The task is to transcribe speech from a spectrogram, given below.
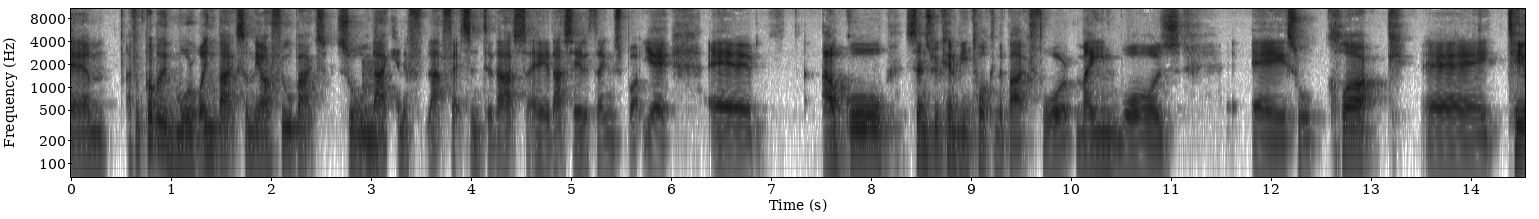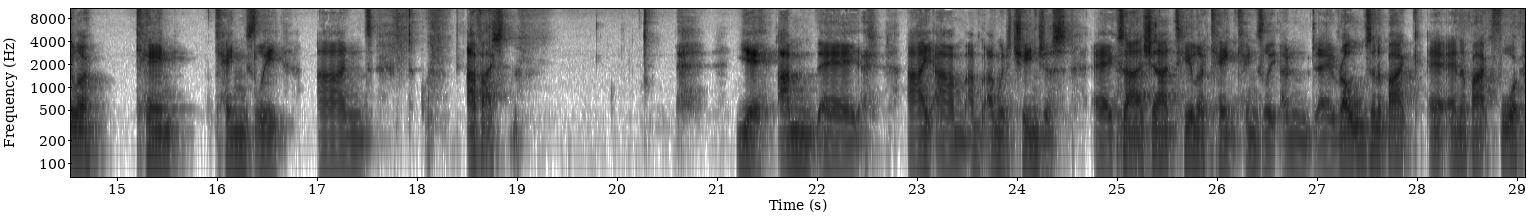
Um, I think probably more wing backs than they are full backs. So mm. that kind of that fits into that uh, that side of things. But yeah. Uh, I'll go since we've kind of been talking the back four. Mine was uh, so Clark, uh, Taylor, Kent, Kingsley, and I've actually, yeah, I'm, uh, I am, I'm, I'm going to change this because uh, I actually had Taylor, Kent, Kingsley, and uh, Rowles in a back uh, in a back four,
